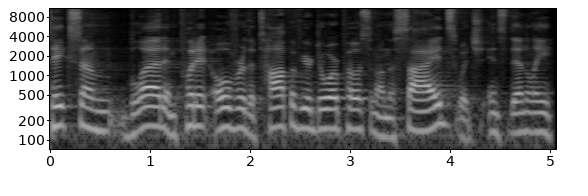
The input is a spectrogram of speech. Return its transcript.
take some blood and put it over the top of your doorpost and on the sides, which incidentally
